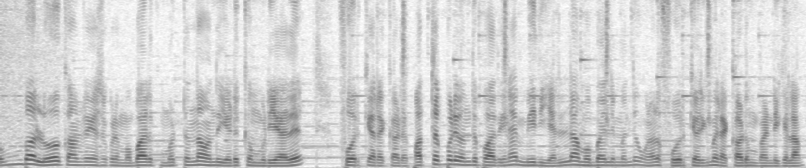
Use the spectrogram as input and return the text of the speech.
ரொம்ப லோ கான்ஃபிகரேஷன் கூடிய மொபைலுக்கு மட்டும்தான் வந்து எடுக்க முடியாது. ஃபோர் கே ரெக்கார்டு மற்றபடி வந்து பார்த்தீங்கன்னா மீதி எல்லா மொபைலையும் வந்து உங்களால் ஃபோர் கே வரைக்குமே ரெக்கார்டும் பண்ணிக்கலாம்.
